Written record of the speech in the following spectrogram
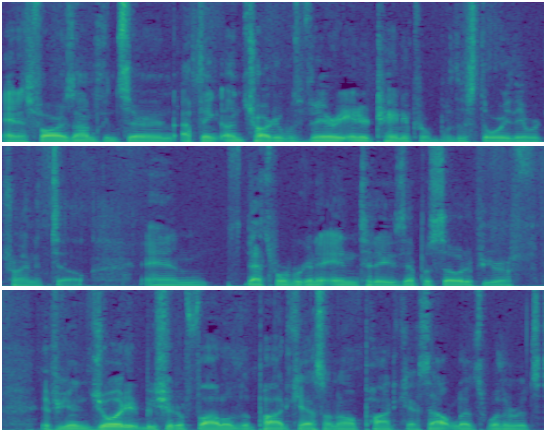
And as far as I'm concerned, I think Uncharted was very entertaining for the story they were trying to tell. And that's where we're going to end today's episode. If you're a if you enjoyed it, be sure to follow the podcast on all podcast outlets, whether it's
